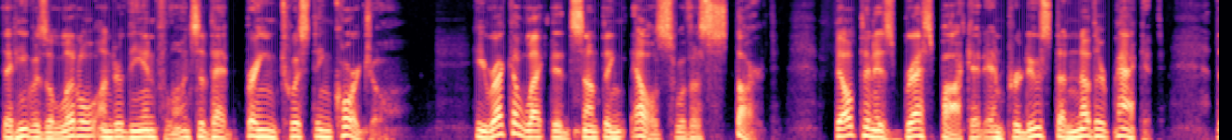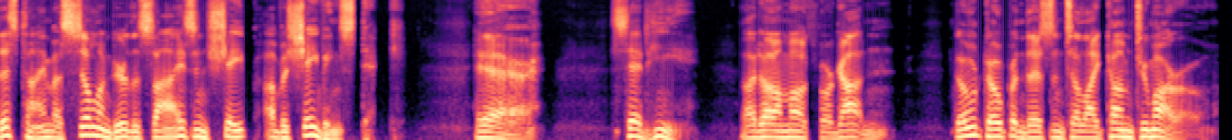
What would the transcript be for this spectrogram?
that he was a little under the influence of that brain twisting cordial. He recollected something else with a start, felt in his breast pocket, and produced another packet, this time a cylinder the size and shape of a shaving stick. Here, said he, I'd almost forgotten. Don't open this until I come tomorrow,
